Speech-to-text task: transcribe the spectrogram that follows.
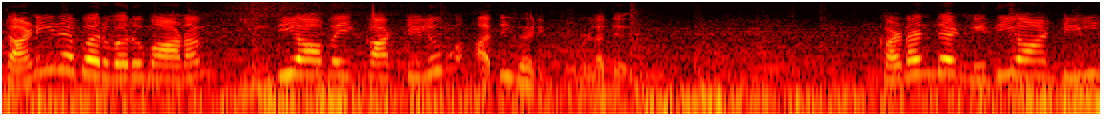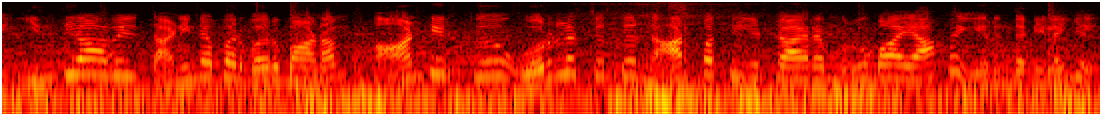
தனிநபர் வருமானம் இந்தியாவை காட்டிலும் அதிகரித்துள்ளது. கடந்த நிதியாண்டில் இந்தியாவில் தனிநபர் வருமானம் ஆண்டிற்கு ஒரு லட்சத்து நாற்பத்தி எட்டாயிரம் ரூபாயாக இருந்த நிலையில்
